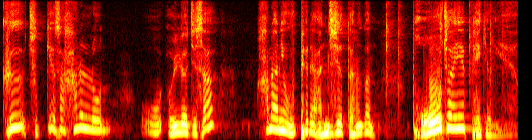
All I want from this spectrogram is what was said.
그 주께서 하늘로 올려지사 하나님 우편에 앉으셨다는 건 보좌의 배경이에요.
